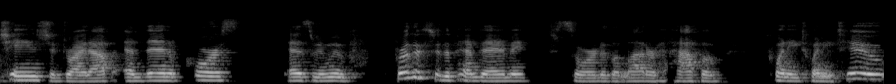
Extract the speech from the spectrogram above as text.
changed and dried up. And then, of course, as we move further through the pandemic, sort of the latter half of 2022,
